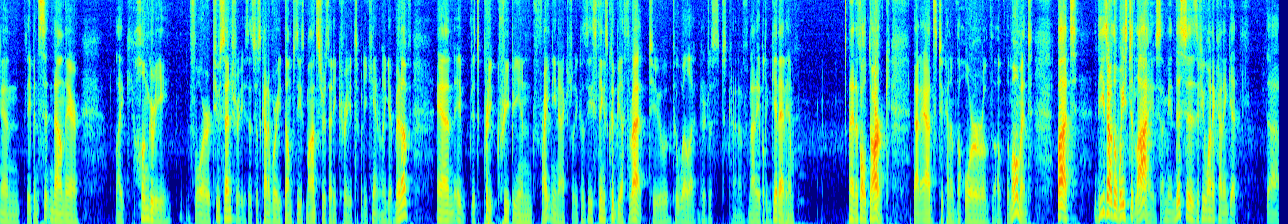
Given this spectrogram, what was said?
and they've been sitting down there like hungry for two centuries. It's just kind of where he dumps these monsters that he creates but he can't really get rid of. And it, it's pretty creepy and frightening actually because these things could be a threat to to Willett they're just kind of not able to get at him. And it's all dark. That adds to kind of the horror of, of the moment. But these are the wasted lives. I mean, this is if you want to kind of get uh,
